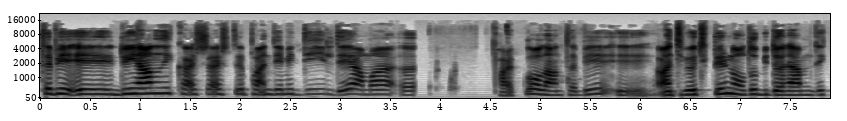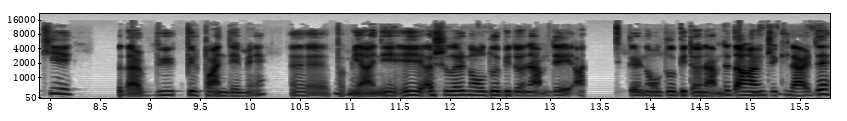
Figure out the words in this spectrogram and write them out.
tabii e, dünyanın ilk karşılaştığı pandemi değildi ama e, farklı olan tabii e, antibiyotiklerin olduğu bir dönemdeki kadar büyük bir pandemi. E, yani e, aşıların olduğu bir dönemde, antibiyotiklerin olduğu bir dönemde daha öncekilerde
